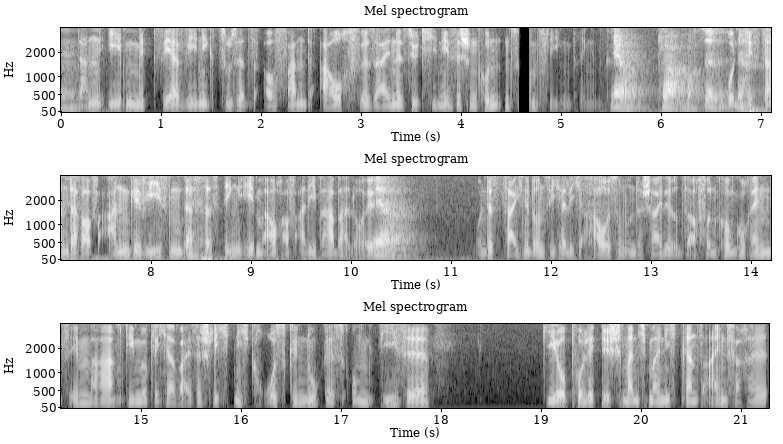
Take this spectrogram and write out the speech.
mhm. dann eben mit sehr wenig Zusatzaufwand auch für seine südchinesischen Kunden zum Fliegen bringen können. Ja, klar, macht Sinn. Und ja. ist dann darauf angewiesen, dass das Ding eben auch auf Alibaba läuft. Ja. Und das zeichnet uns sicherlich aus und unterscheidet uns auch von Konkurrenz im Markt, die möglicherweise schlicht nicht groß genug ist, um diese geopolitisch manchmal nicht ganz einfache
